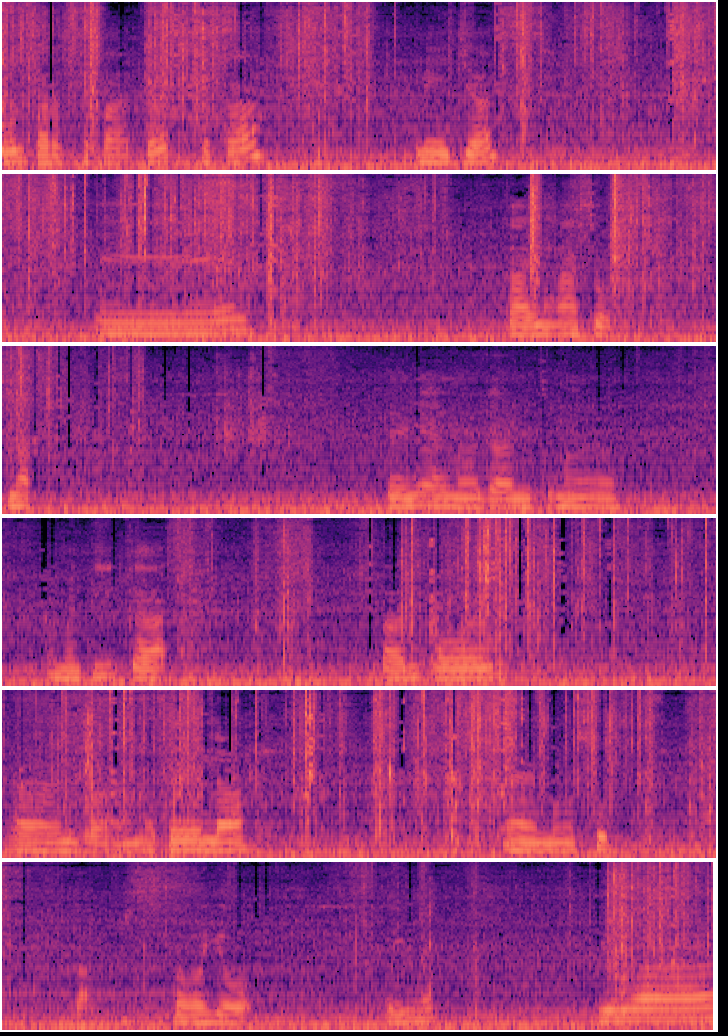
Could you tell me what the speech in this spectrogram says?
tool para sa sapatos. Saka medyas. And kain ng aso. Snack. Ito yan, mga gamit mga mantika, palm oil, ah, ano Nutella, and mga soup, tapos toyo. Okay, no? Yung, ah,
